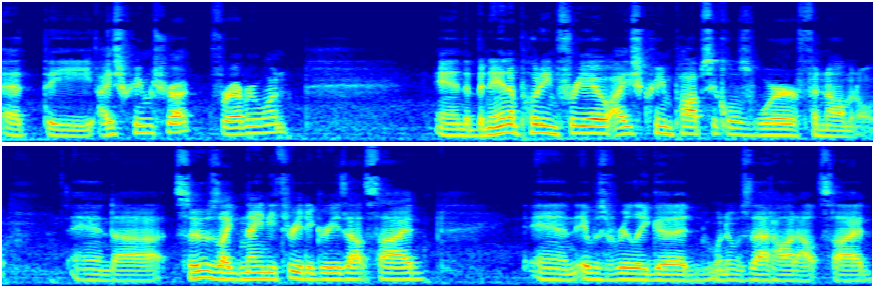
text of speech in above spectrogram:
at the ice cream truck for everyone. And the banana pudding Frio ice cream popsicles were phenomenal. And uh, so it was like 93 degrees outside, and it was really good when it was that hot outside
